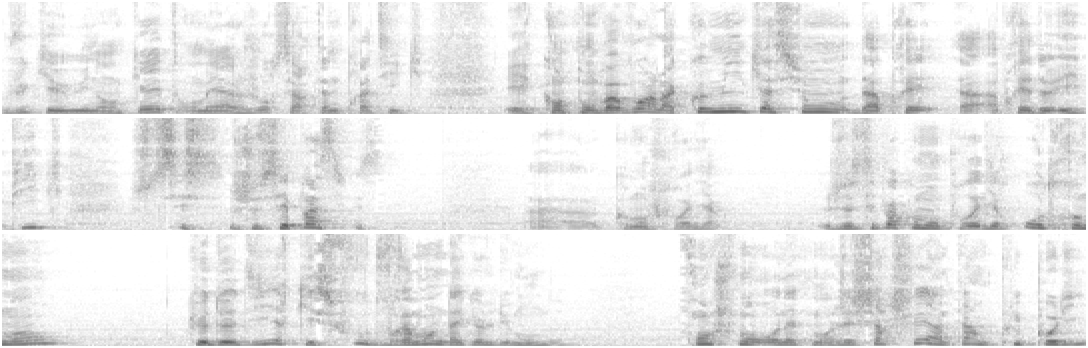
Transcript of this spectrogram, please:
vu qu'il y a eu une enquête, on met à jour certaines pratiques. Et quand on va voir la communication d'après après de Epic, je sais, sais pas... Euh, comment je pourrais dire Je sais pas comment on pourrait dire autrement que de dire qu'ils se foutent vraiment de la gueule du monde. Franchement, honnêtement, j'ai cherché un terme plus poli,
